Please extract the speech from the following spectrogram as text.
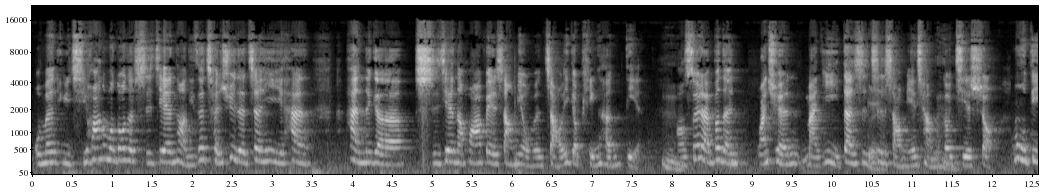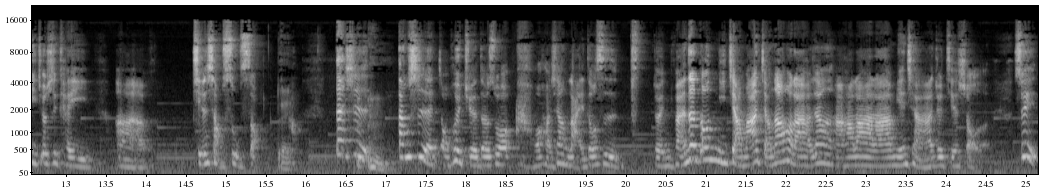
我们与其花那么多的时间，哈，你在程序的正义和和那个时间的花费上面，我们找一个平衡点，嗯哦，虽然不能完全满意，但是至少勉强能够接受。目的就是可以呃减少诉讼，对。但是 当事人总会觉得说啊，我好像来都是对，反正都你讲嘛，讲到后来好像好好啦好啦，勉强啊就接受了。所以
